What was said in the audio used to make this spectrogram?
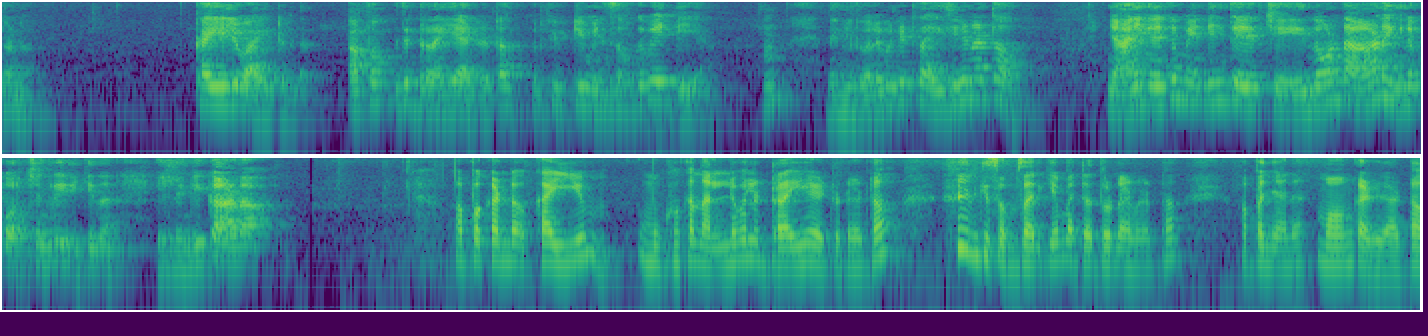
കണ്ടോ? കയ്യിലും ആയിട്ടുണ്ട്. അപ്പം ഇത് ഡ്രൈ ആയിട്ട് കേട്ടോ. ഒരു ഫിഫ്റ്റി മിനിറ്റ്സ് നമുക്ക് വെയിറ്റ് ചെയ്യാം. നിങ്ങളിതുപോലെ നിങ്ങൾ ഇതുപോലെ വീട്ടിൽ ട്രൈ ചെയ്യണം കേട്ടോ. ഞാനിങ്ങനെയൊക്കെ മെയിന്റെയിൻ ചെയ്യുന്നതുകൊണ്ടാണ് ഇങ്ങനെ കുറച്ചെങ്കിലും ഇരിക്കുന്നത്. ഇല്ലെങ്കിൽ കാണാം. അപ്പോൾ കണ്ടോ കൈയും മുഖമൊക്കെ നല്ലപോലെ ഡ്രൈ ആയിട്ടുണ്ട് കേട്ടോ. എനിക്ക് സംസാരിക്കാൻ പറ്റാത്തതുകൊണ്ടാണ് കേട്ടോ. അപ്പം ഞാൻ മോൻ കഴുകാം കേട്ടോ.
